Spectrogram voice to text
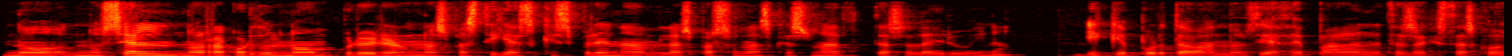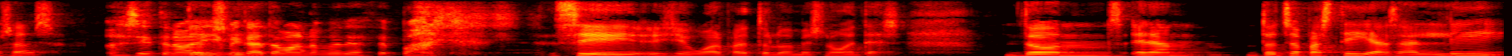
No, no sé, el, no recordo el nom, però eren unes pastilles que es prenen les persones que són addictes a la heroïna i que portaven doncs, diazepam i totes aquestes coses. Ah, sí, t'anava a dir, Doncs m'he quedat amb el nom de Cepany. Sí, és igual, per tot el més no ho he entès. Doncs eren 12 pastilles al Lee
